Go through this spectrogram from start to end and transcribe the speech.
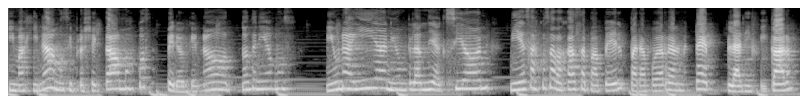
imaginábamos y proyectábamos cosas, pero que no, no teníamos ni una guía, ni un plan de acción, ni esas cosas bajadas a papel para poder realmente planificar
